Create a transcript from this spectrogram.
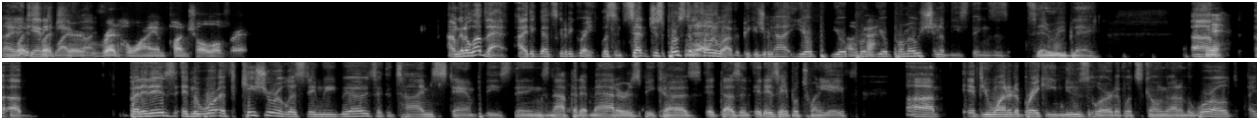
Oh, yeah, white Danny's sweatshirt, Wi-Fi. red Hawaiian punch all over it. I'm gonna love that. I think that's gonna be great. Listen, set, just post a Yeah. photo of it because you're not your your pro, your promotion of these things is terrible. Um, Yeah. uh, but it is in the world. In case you were listening, we, we always like to timestamp these things. Not that it matters because it doesn't. It is April 28th. Um, if you wanted a breaking news alert of what's going on in the world, I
